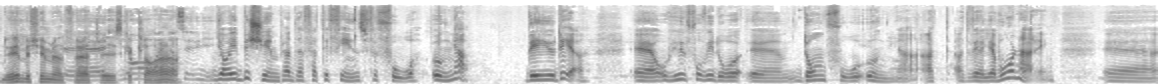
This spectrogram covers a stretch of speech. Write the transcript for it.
Du är bekymrad för att vi ska klara det? Alltså, jag är bekymrad därför att det finns för få unga. Det är ju det. Eh, och hur får vi då eh, de få unga att, att välja vår näring? Eh,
